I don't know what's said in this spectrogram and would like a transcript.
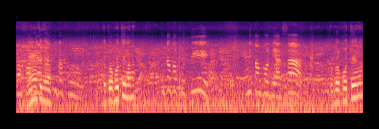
Tongkol biasa tinggal? 30. Tongkol putih kan? Ini tongkol putih. Ini tongkol biasa. Tongkol putih lah.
